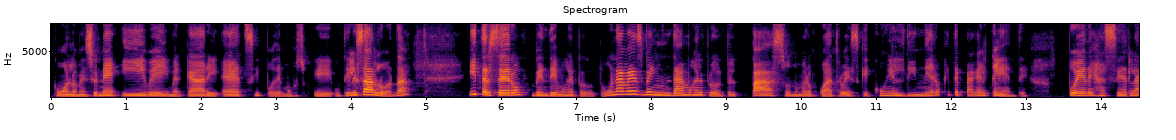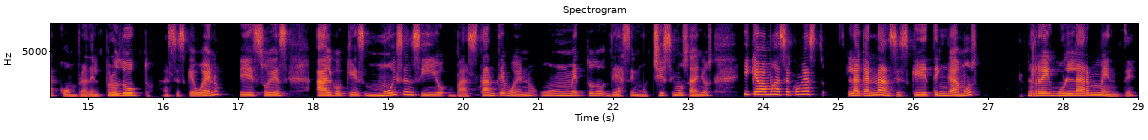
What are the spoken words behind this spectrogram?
Como lo mencioné, eBay, Mercari, Etsy, podemos eh, utilizarlo, ¿verdad? Y tercero, vendemos el producto. Una vez vendamos el producto, el paso número cuatro es que con el dinero que te paga el cliente, puedes hacer la compra del producto. Así es que bueno, eso es algo que es muy sencillo, bastante bueno, un método de hace muchísimos años. ¿Y qué vamos a hacer con esto? Las ganancias que tengamos regularmente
